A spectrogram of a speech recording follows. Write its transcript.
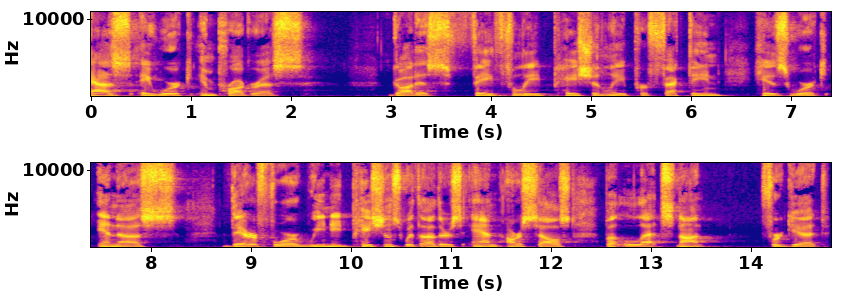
as a work in progress, God is faithfully, patiently perfecting his work in us. Therefore, we need patience with others and ourselves, but let's not forget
